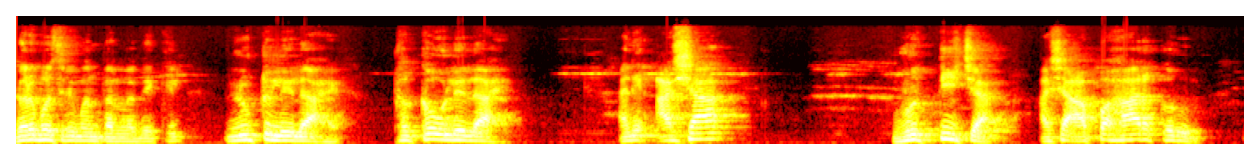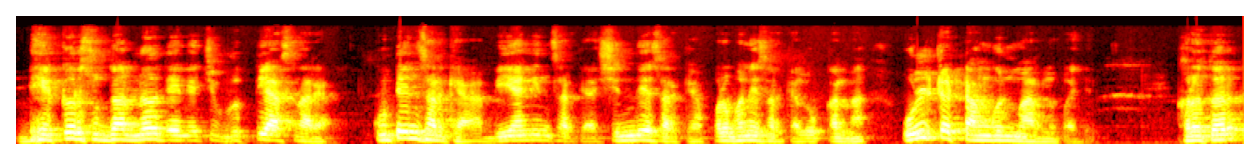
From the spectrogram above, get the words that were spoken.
गर्भश्रीमंतांना देखील लुटलेलं आहे थकवलेलं आहे. आणि अशा वृत्तीच्या अशा अपहार करून ढेकरसुद्धा न देण्याची वृत्ती असणाऱ्या कुटेंसारख्या बियाणींसारख्या शिंदेसारख्या परभणेसारख्या लोकांना उलट टांगून मारलं पाहिजे. खरं तर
